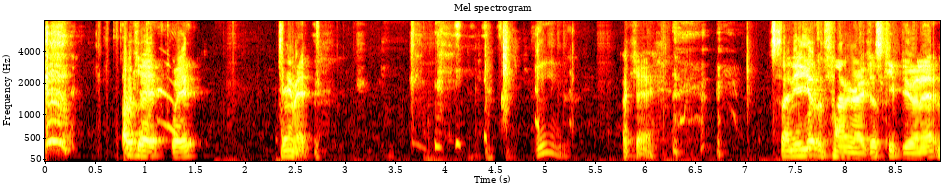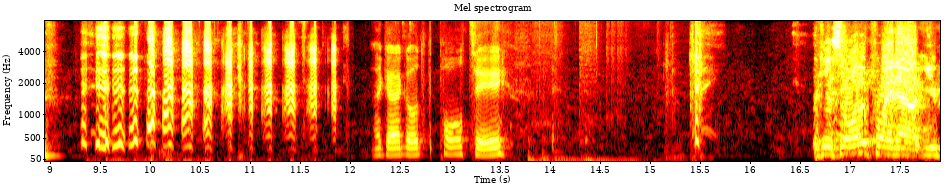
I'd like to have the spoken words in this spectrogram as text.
okay, wait. Damn it. Damn. Okay. So I need to get the timing right. Just keep doing it. I gotta go to the pole T. Okay, so I want to point out you.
